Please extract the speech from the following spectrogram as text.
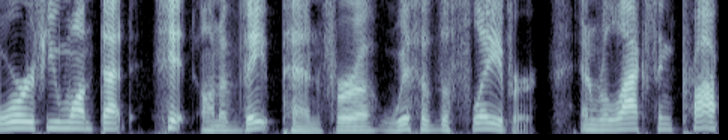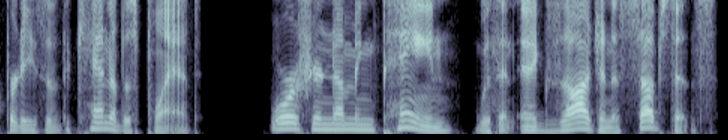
Or if you want that hit on a vape pen for a whiff of the flavor and relaxing properties of the cannabis plant? Or if you're numbing pain with an exogenous substance?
